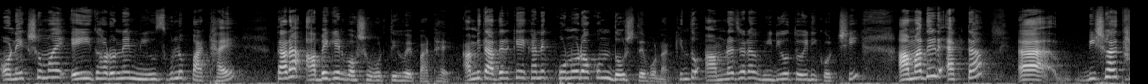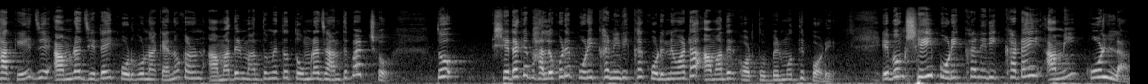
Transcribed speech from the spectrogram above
অনেক সময় এই ধরনের নিউজগুলো পাঠায় তারা আবেগের বশবর্তী হয়ে পাঠায়। আমি তাদেরকে এখানে কোনো রকম দোষ দেব না। কিন্তু আমরা যারা ভিডিও তৈরি করছি, আমাদের একটা বিষয় থাকে যে আমরা যেটাই করব না কেন, কারণ আমাদের মাধ্যমে তো তোমরা জানতে পারছ, তো সেটাকে ভালো করে পরীক্ষা নিরীক্ষা করে নেওয়াটা আমাদের কর্তব্যের মধ্যে পড়ে। এবং সেই পরীক্ষা নিরীক্ষাটাই আমি করলাম।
